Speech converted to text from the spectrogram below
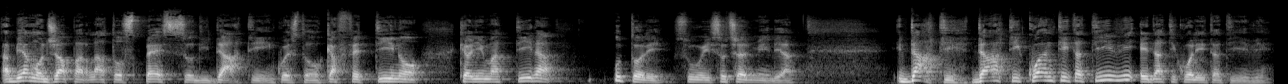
Abbiamo già parlato spesso di dati in questo caffettino che ogni mattina butto lì sui social media. Dati, dati quantitativi e dati qualitativi.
